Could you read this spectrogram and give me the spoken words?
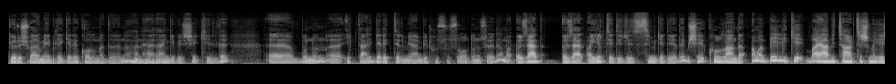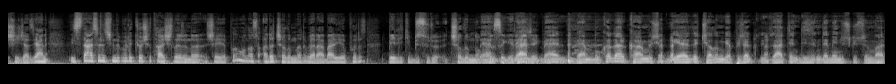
görüş vermeye bile gerek olmadığını hani herhangi bir şekilde e, bunun e, iptali gerektirmeyen bir hususu olduğunu söyledi ama özel özel ayırt edici simge diye de bir şey kullandı. Ama belli ki baya bir tartışma yaşayacağız. Yani isterseniz şimdi böyle köşe taşlarını şey yapalım ondan sonra ara çalımları beraber yaparız. Belli ki bir sürü çalım noktası ben, gerekecek. Ben, ben, ben bu kadar karmaşık bir yerde çalım yapacak zaten dizimde menüsküsüm var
